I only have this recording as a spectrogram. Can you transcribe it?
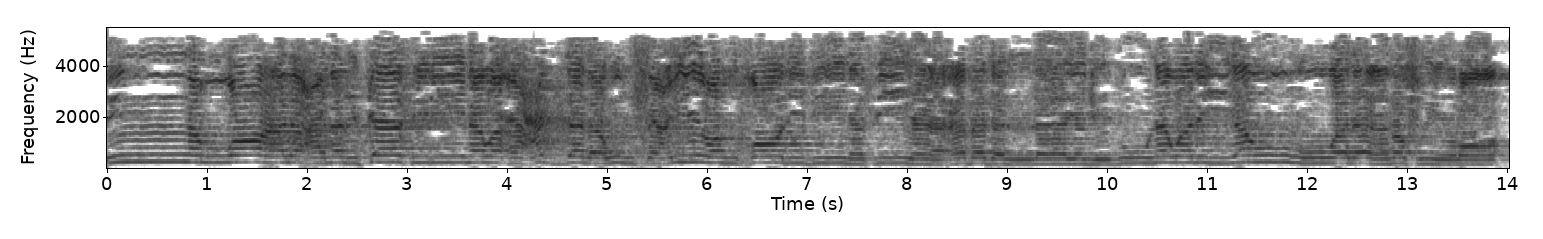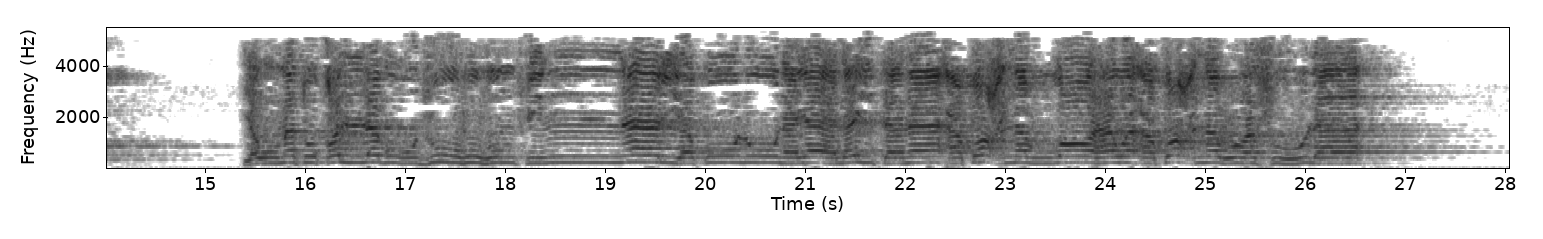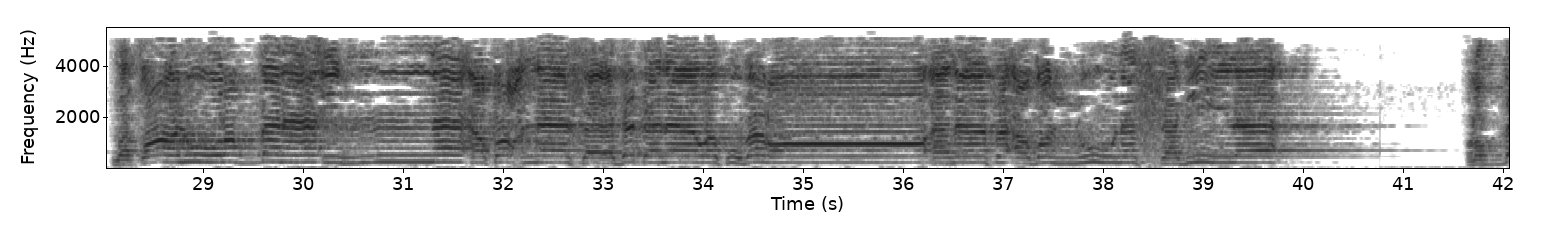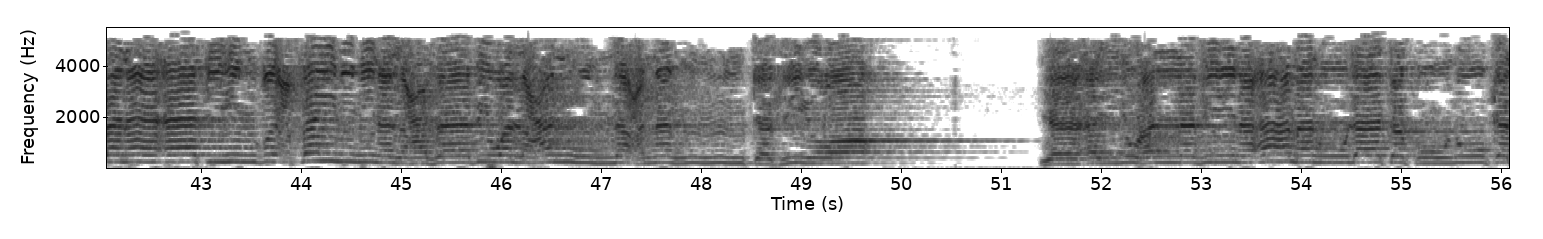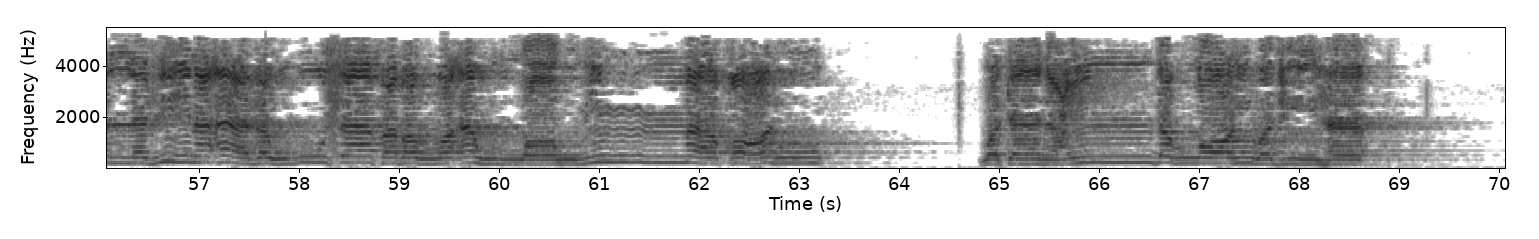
إن الله لعن الكافرين وأعد لهم سعيرا خالدين فيها أبدا لا يجدون وليا ولا نصيرا يوم تقلب وجوههم في النار يقولون يا ليتنا اطعنا الله واطعنا الرسولا وقالوا ربنا إنا أطعنا سادتنا وكبراءنا فاضلونا السبيلا. رَبَّنَا آتِهِمْ ضِعْفَيْنِ مِنَ الْعَذَابِ وَالْعَنْهُمْ لَعْنًا كَثِيرًا. يَا أَيُّهَا الَّذِينَ آمَنُوا لَا تَكُونُوا كَالَّذِينَ آذَوْا مُوسَى فَبَرَّأَهُ اللَّهُ مِمَّا قَالُوا وَكَانَ عِندَ اللَّهِ وَجِيهًا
